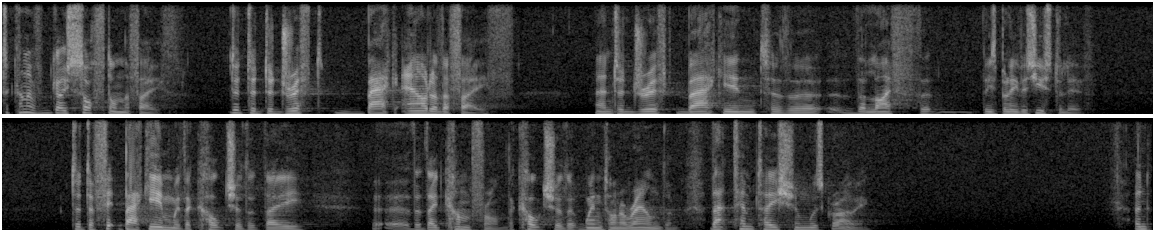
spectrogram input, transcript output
to kind of go soft on the faith, to, to, to drift back out of the faith, and to drift back into the, the life that these believers used to live, to, to fit back in with the culture that they, uh, that they'd come from, the culture that went on around them. That temptation was growing. And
